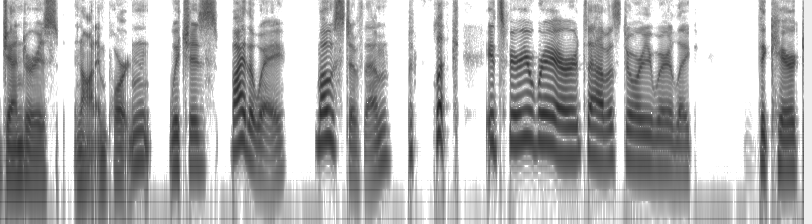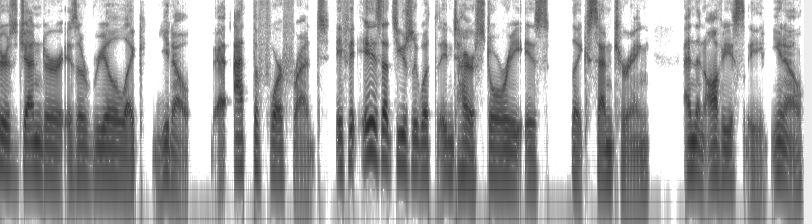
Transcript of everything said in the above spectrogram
gender is not important, which is, by the way, most of them, like it's very rare to have a story where like the character's gender is a real like, you know, at the forefront. If it is, that's usually what the entire story is like centering. And then obviously, you know,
